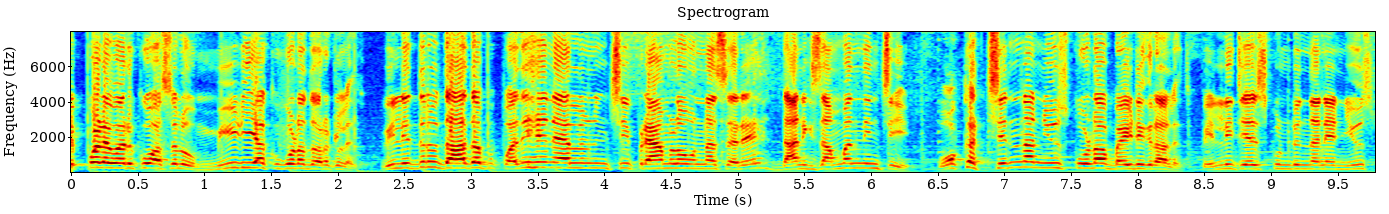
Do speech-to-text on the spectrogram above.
ఎప్పటి వరకు అసలు మీడియాకు కూడా దొరకలేదు. వీళ్ళిద్దరూ దాదాపు పదిహేను ఏళ్ళ నుంచి ప్రేమలో ఉన్నా సరే దానికి సంబంధించి ఒక చిన్న న్యూస్ కూడా బయటికి రాలేదు. పెళ్ళి చేసుకుంటుందనే న్యూస్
